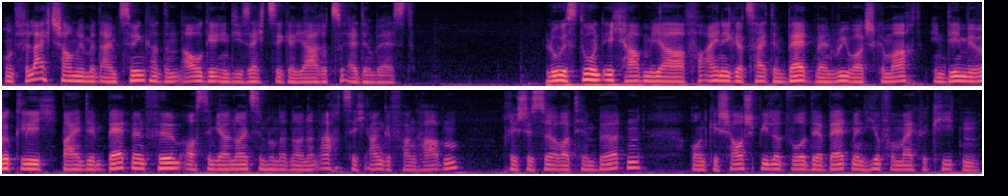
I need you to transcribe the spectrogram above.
Und vielleicht schauen wir mit einem zwinkernden Auge in die 60er Jahre zu Adam West. Louis, du und ich haben ja vor einiger Zeit den Batman Rewatch gemacht, in dem wir wirklich bei dem Batman-Film aus dem Jahr 1989 angefangen haben. Regisseur war Tim Burton und geschauspielert wurde der Batman hier von Michael Keaton.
